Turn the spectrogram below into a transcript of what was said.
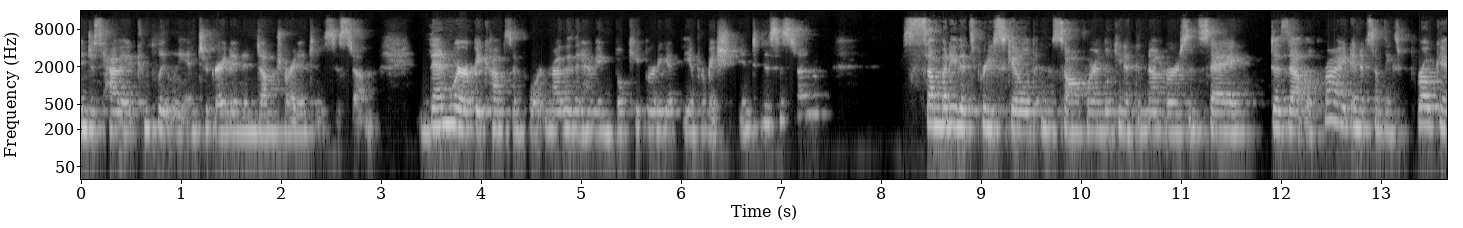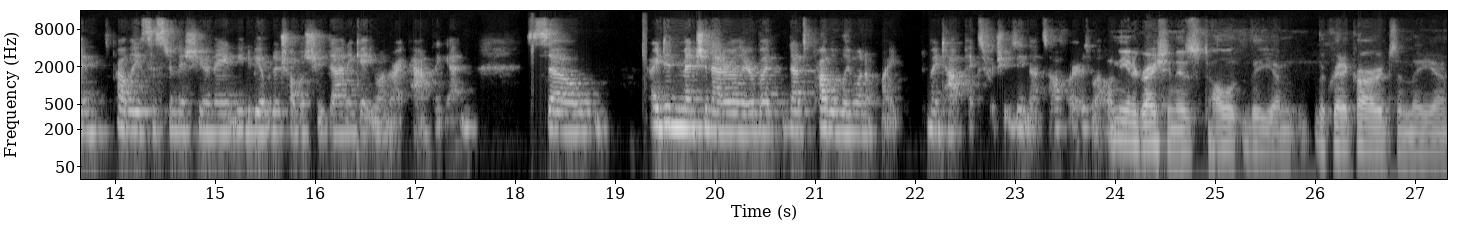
and just have it completely integrated and dumped right into the system. Then, where it becomes important, rather than having bookkeeper to get the information into the system, somebody that's pretty skilled in the software and looking at the numbers and say, does that look right? And if something's broken, it's probably a system issue and they need to be able to troubleshoot that and get you on the right path again. So I didn't mention that earlier, but that's probably one of my my top picks for choosing that software as well. And the integration is all the um, the credit cards and the uh,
